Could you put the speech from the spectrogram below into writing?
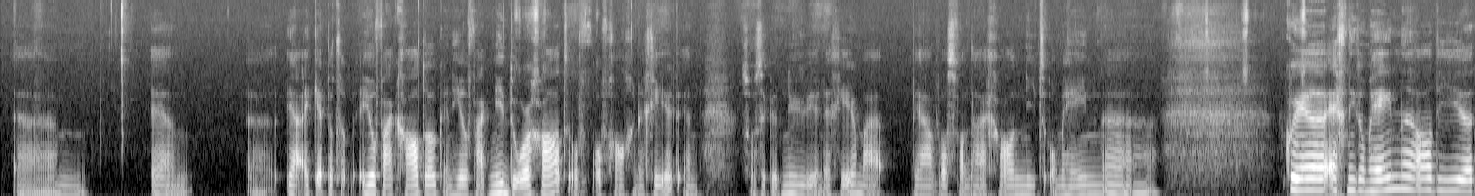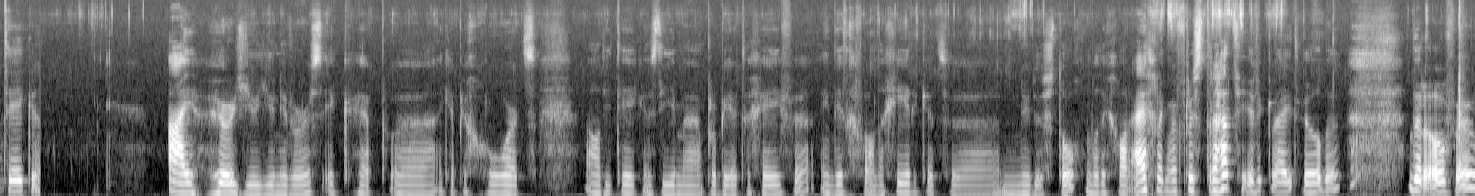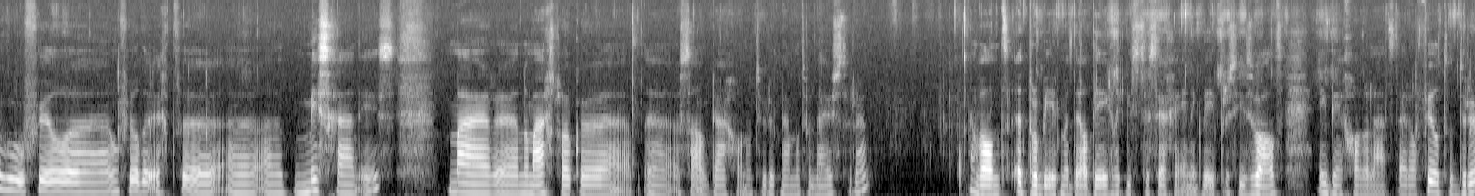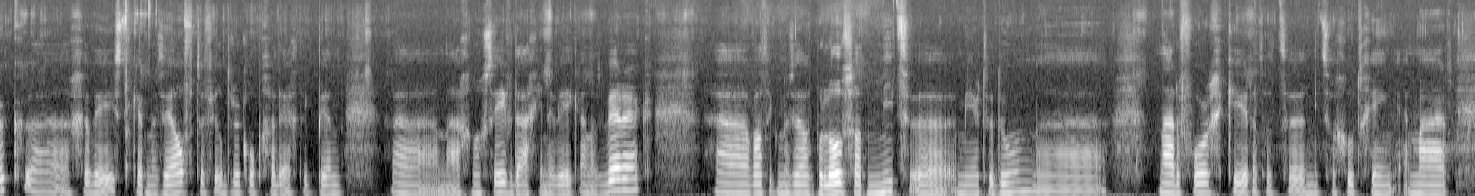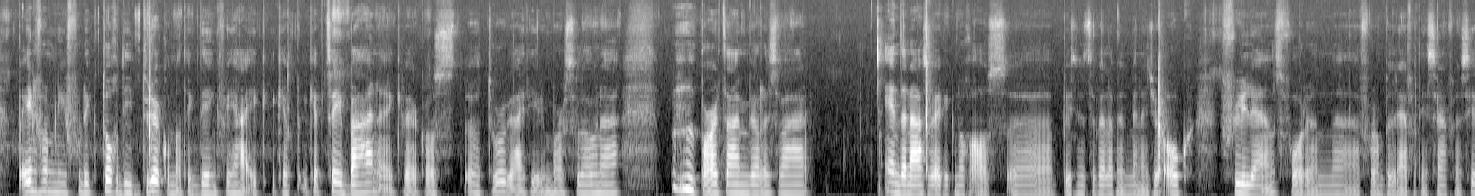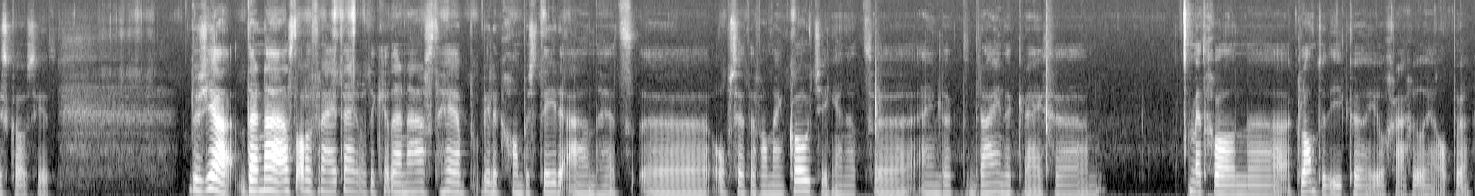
Um, en uh, ja, ik heb het heel vaak gehad ook en heel vaak niet doorgehad of, of gewoon genegeerd. En zoals ik het nu weer negeer, maar ja, was vandaag gewoon niet omheen. Uh, kon je echt niet omheen, al die tekens. I heard you, universe. Ik heb, ik heb je gehoord, al die tekens die je me probeert te geven. In dit geval negeer ik het nu dus toch, omdat ik gewoon eigenlijk mijn frustratie even kwijt wilde erover. Hoeveel, uh, hoeveel er echt uh, aan het misgaan is. Maar normaal gesproken zou ik daar gewoon natuurlijk naar moeten luisteren. Want het probeert me wel degelijk iets te zeggen en ik weet precies wat. Ik ben gewoon de laatste tijd al veel te druk geweest. Ik heb mezelf te veel druk opgelegd. Ik ben nagenoeg zeven dagen in de week aan het werk. wat ik mezelf beloofd had niet meer te doen na de vorige keer dat het uh, niet zo goed ging. Maar op een of andere manier voel ik toch die druk, omdat ik denk van ja, ik, ik, heb, ik heb twee banen. Ik werk als uh, tourguide hier in Barcelona, parttime weliswaar. En daarnaast werk ik nog als uh, business development manager ook freelance voor een, voor een bedrijf dat in San Francisco zit. Dus ja, daarnaast, alle vrije tijd wat ik daarnaast heb, wil ik gewoon besteden aan het opzetten van mijn coaching en het eindelijk de draaiende krijgen met gewoon klanten die ik heel graag wil helpen.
